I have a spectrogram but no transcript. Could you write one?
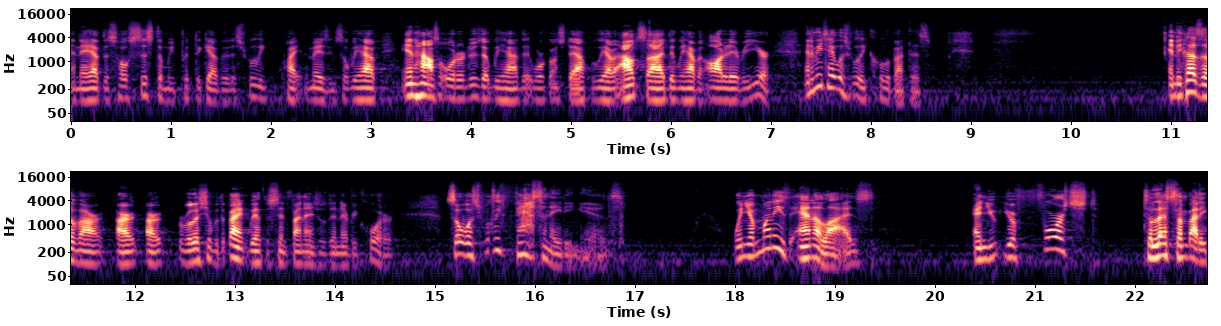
And they have this whole system we put together that's really quite amazing. So we have in-house auditors that we have that work on staff. We have outside, then we have an audit every year. And let me tell you what's really cool about this. And because of our, our, our relationship with the bank, we have to send financials in every quarter. So what's really fascinating is when your money is analyzed and you, you're forced to let somebody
